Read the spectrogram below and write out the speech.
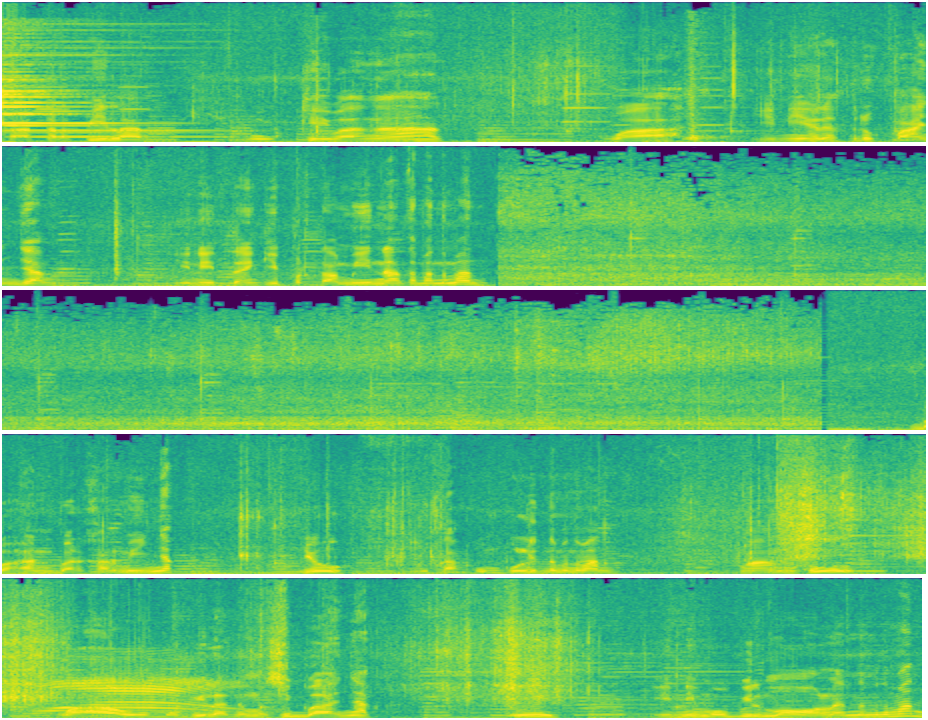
Caterpillar. Oke banget. Wah, ini ada truk panjang. Ini tangki Pertamina, teman-teman. Bahan bakar minyak. Yuk, kita kumpulin, teman-teman. Mantul. Wow, mobilannya masih banyak. Wih, ini mobil molen, teman-teman.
